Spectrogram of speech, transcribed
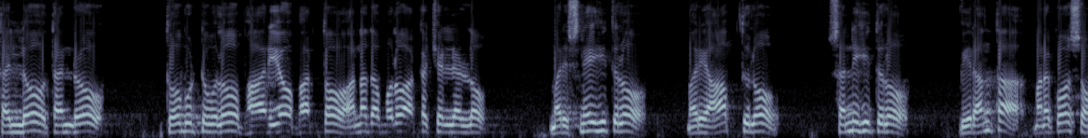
తల్లో తండ్రో తోబుట్టువులో భార్యో భర్తో అన్నదమ్ములో అక్క చెల్లెళ్ళో మరి స్నేహితులో మరి ఆప్తులో సన్నిహితులో వీరంతా మన కోసం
